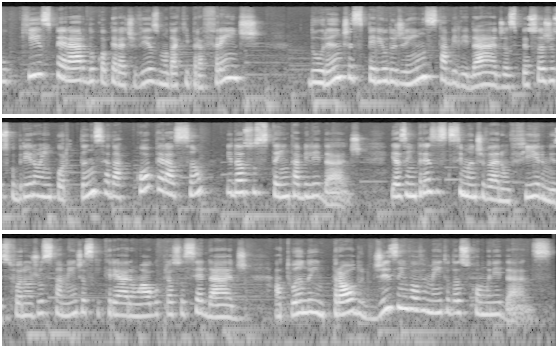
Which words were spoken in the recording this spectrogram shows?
o que esperar do cooperativismo daqui para frente? Durante esse período de instabilidade, as pessoas descobriram a importância da cooperação e da sustentabilidade. E as empresas que se mantiveram firmes foram justamente as que criaram algo para a sociedade, atuando em prol do desenvolvimento das comunidades.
